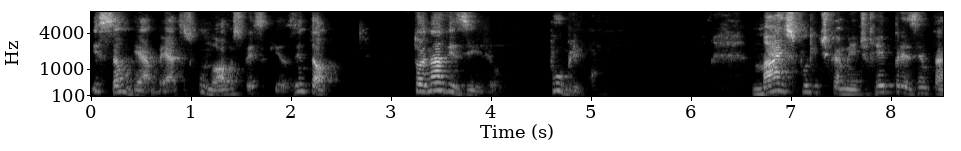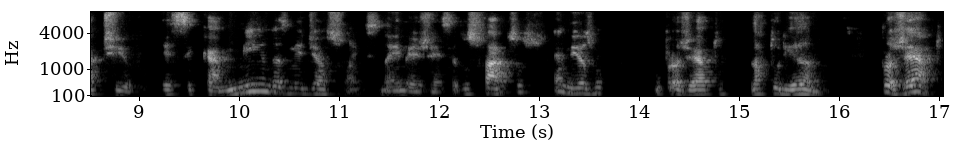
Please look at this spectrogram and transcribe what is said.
e são reabertas com novas pesquisas. Então, tornar visível, público, mais politicamente representativo esse caminho das mediações na emergência dos fatos é mesmo um projeto laturiano. Projeto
